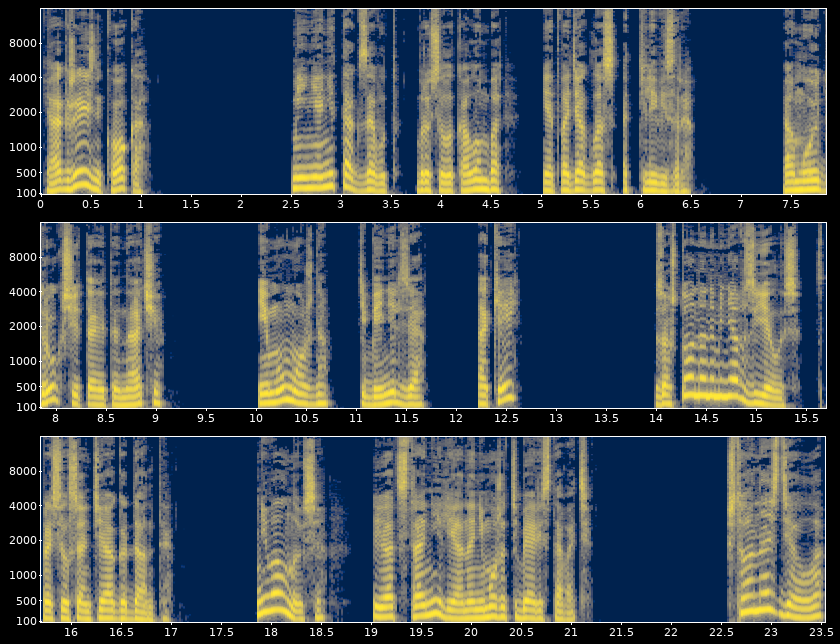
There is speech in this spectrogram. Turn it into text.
«Как жизнь, Кока?» «Меня не так зовут», — бросила Коломба, не отводя глаз от телевизора. «А мой друг считает иначе». «Ему можно, тебе нельзя. Окей?» «За что она на меня взъелась?» — спросил Сантьяго Данте. «Не волнуйся, ее отстранили, и она не может тебя арестовать». «Что она сделала?»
